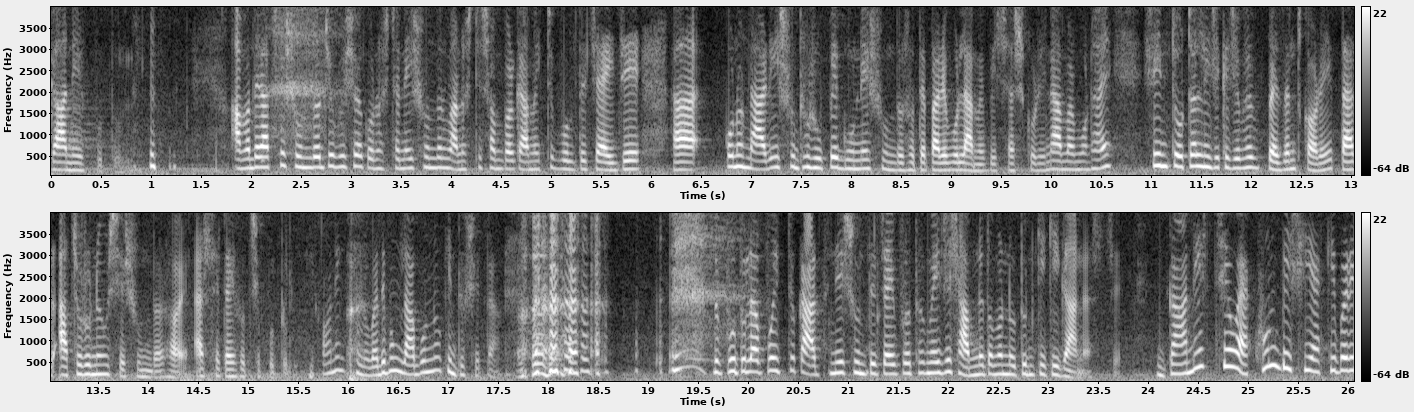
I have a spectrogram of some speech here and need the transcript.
গানের পুতুল। আমাদের আজকে সৌন্দর্য বিষয়ক অনুষ্ঠানে এই সুন্দর মানুষটি সম্পর্কে আমি একটু বলতে চাই যে আহ, কোনো নারী শুধু রূপে গুণে সুন্দর হতে পারে বলে আমি বিশ্বাস করি না। আমার মনে হয় সে ইন টোটাল নিজেকে যেভাবে প্রেজেন্ট করে তার আচরণেও সে সুন্দর হয়। আর সেটাই হচ্ছে পুতুল। অনেক ধন্যবাদ এবং লাবণ্য কিন্তু সেটা। তো পুতুল আপু একটু কাজ নিয়ে শুনতে চাই। প্রথমেই যে সামনে তোমার নতুন কি কি গান আসছে? গানের চেয়েও এখন বেশি একেবারে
